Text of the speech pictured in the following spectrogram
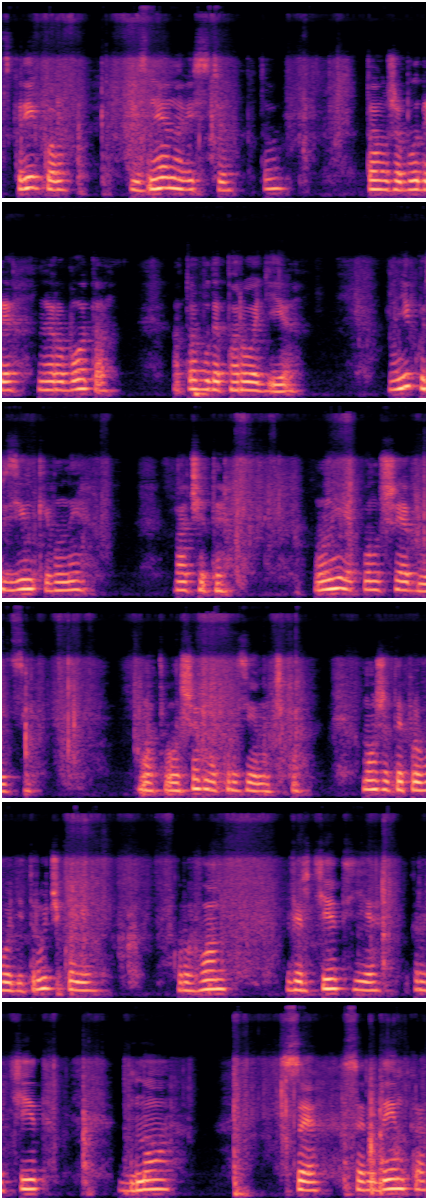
з криком і з ненавистю, то, то вже буде не робота, а то буде пародія. Мої корзинки, вони, бачите, вони як волшебниці. От волшебна корзиночка. Можете проводити ручкою, кругом, вертіть її, крутіть, дно, все, серединка,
